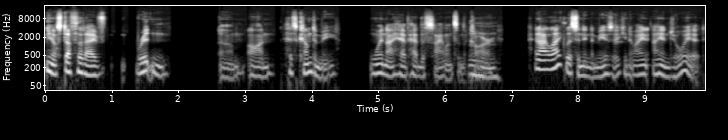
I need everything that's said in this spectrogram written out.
you know stuff that I've written um, on has come to me when I have had the silence in the car. Mhm. And I like listening to music, you know, I I enjoy it.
